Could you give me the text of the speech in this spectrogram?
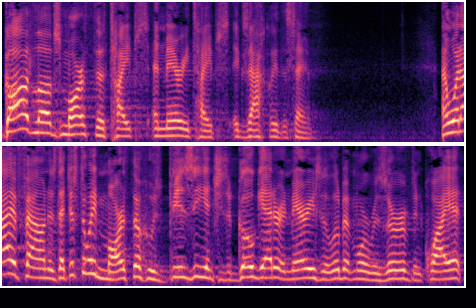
God loves Martha types and Mary types exactly the same. And what I have found is that just the way Martha, who's busy and she's a go-getter, and Mary's a little bit more reserved and quiet,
